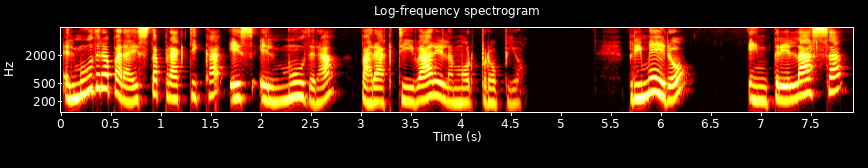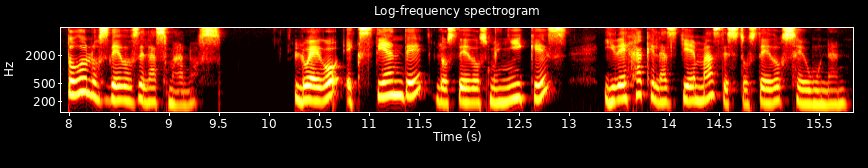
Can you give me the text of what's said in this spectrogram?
El mudra para esta práctica es el mudra para activar el amor propio. Primero, entrelaza todos los dedos de las manos. Luego, extiende los dedos meñiques y deja que las yemas de estos dedos se unan.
